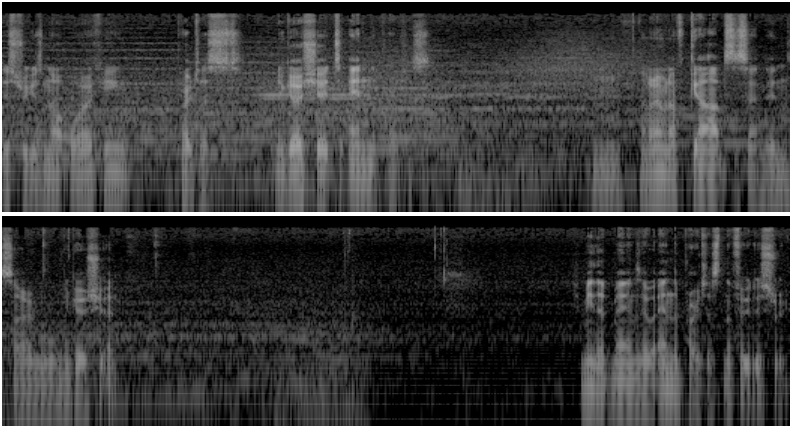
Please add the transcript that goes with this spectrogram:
District is not working. Protest. Negotiate to end the protest. Hmm. I don't have enough guards to send in, so we'll negotiate. If you meet that demands, they will end the protest in the food district.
